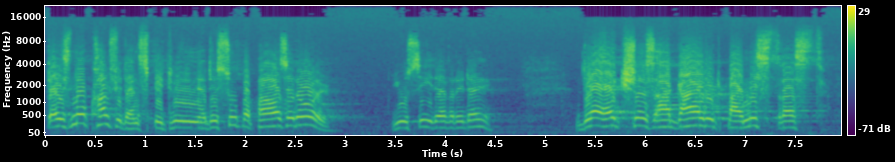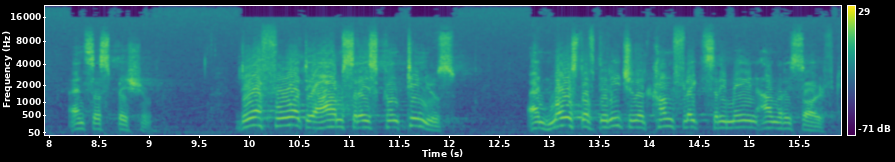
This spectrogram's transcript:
there is no confidence between the superpowers at all. You see it every day. Their actions are guided by mistrust and suspicion. Therefore, the arms race continues, and most of the regional conflicts remain unresolved.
